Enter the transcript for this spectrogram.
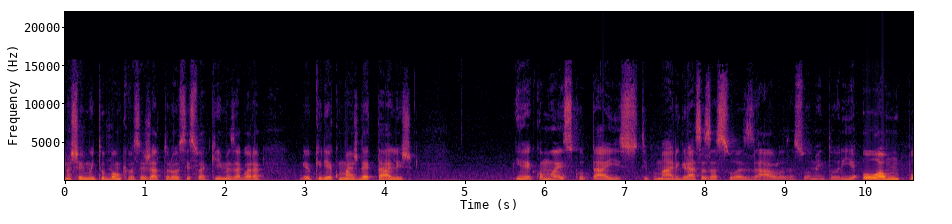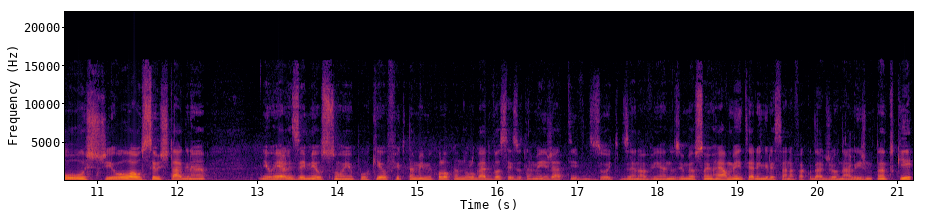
Achei muito bom que você já trouxe isso aqui, mas agora eu queria com mais detalhes. É, como é escutar isso? Tipo, Mari, graças às suas aulas, à sua mentoria, ou a um post, ou ao seu Instagram, eu realizei meu sonho, porque eu fico também me colocando no lugar de vocês. Eu também já tive 18, 19 anos e o meu sonho realmente era ingressar na faculdade de jornalismo, tanto que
